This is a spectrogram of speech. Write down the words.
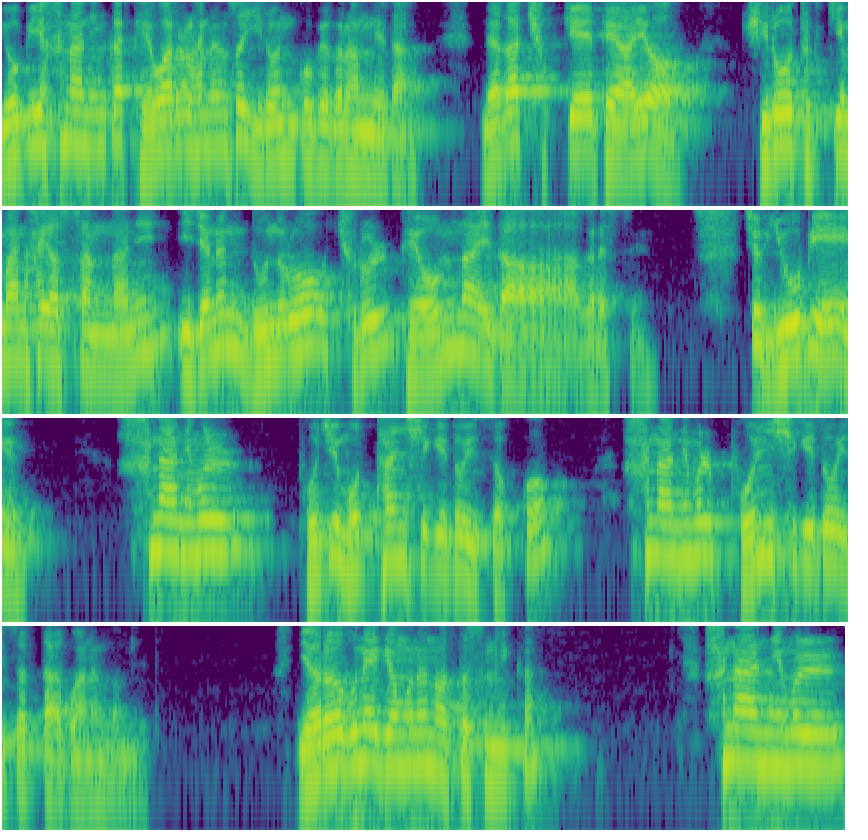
욥이 하나님과 대화를 하면서 이런 고백을 합니다. 내가 죽게 대하여 귀로 듣기만 하였삼나니 이제는 눈으로 주를 배옵나이다 그랬어요. 즉 욥이 하나님을 보지 못한 시기도 있었고 하나님을 본 시기도 있었다고 하는 겁니다. 여러분의 경우는 어떻습니까? 하나님을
